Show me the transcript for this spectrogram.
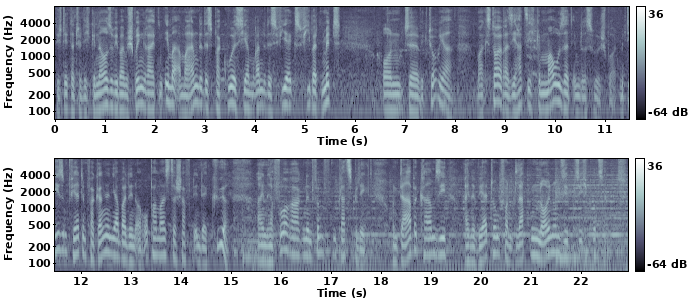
sie steht natürlich genauso wie beim Springreiten immer am Rande des Parcours, hier am Rande des Vierecks, fiebert mit, und äh, Victoria Max Teurer, sie hat sich gemausert im Dressursport. Mit diesem Pferd im vergangenen Jahr bei den Europameisterschaften in der Kür einen hervorragenden fünften Platz belegt. Und da bekam sie eine Wertung von glatten 79 Prozent.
